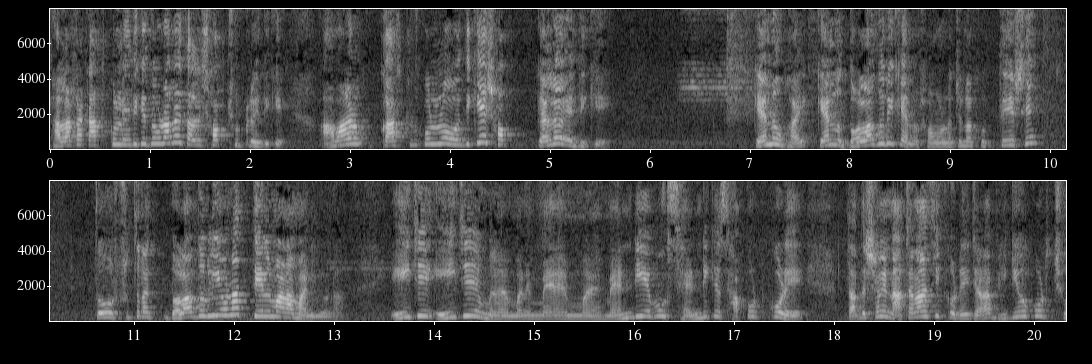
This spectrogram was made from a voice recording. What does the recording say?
থালাটা কাজ করলে এদিকে দৌড়াবে, তাহলে সব ছুটলো এদিকে। আমার কাজ করল ওদিকে, সব গেল এদিকে। কেন ভাই? কেন দলাদলি কেন? সমালোচনা করতে এসে তো সুতরাং দলাদলিও না, তেল মারামারিও না। এই যে এই যে মানে ম্যা- ম্যা- ম্যান্ডি এবং স্যান্ডিকে সাপোর্ট করে, তাদের সঙ্গে নাচানাচি করে যারা ভিডিও করছ,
